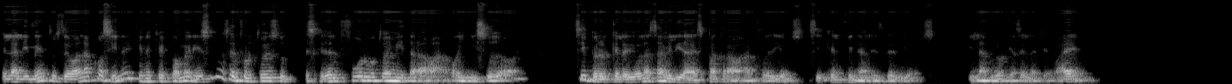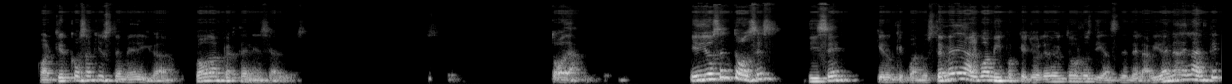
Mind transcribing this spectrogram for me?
el alimento. Usted va a la cocina y tiene que comer. Y eso no es el fruto de su, es que es el fruto de mi trabajo y mi sudor. Sí, pero el que le dio las habilidades para trabajar fue Dios. Así que el final es de Dios. Y la gloria se la lleva a Él. Cualquier cosa que usted me diga, toda pertenece a Dios. Toda. Y Dios entonces dice, quiero que cuando usted me dé algo a mí, porque yo le doy todos los días desde la vida en adelante,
